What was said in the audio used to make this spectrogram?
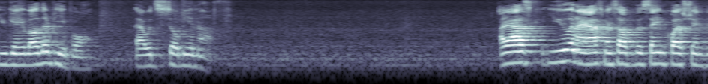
you gave other people, that would still be enough. I ask you and I ask myself the same question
